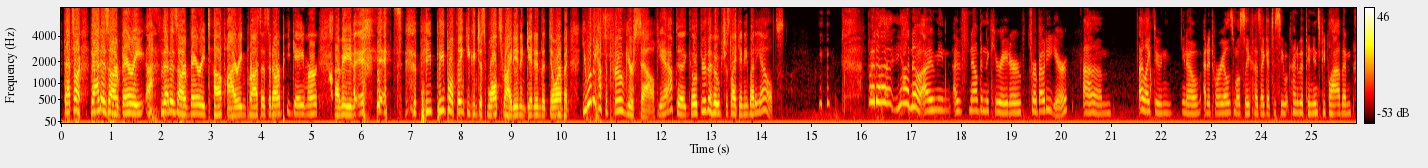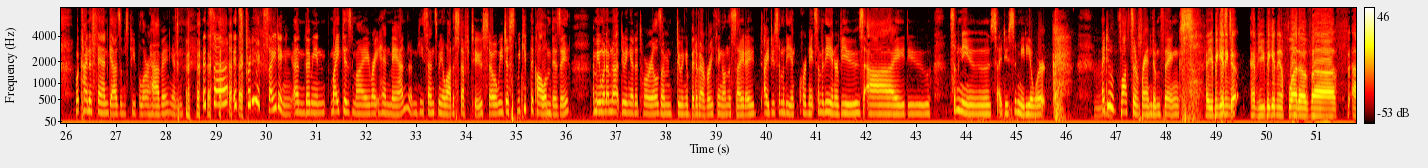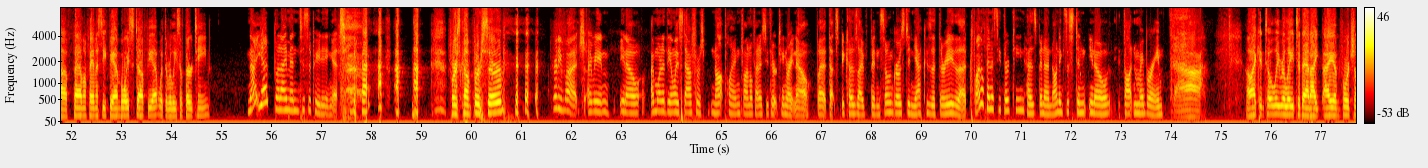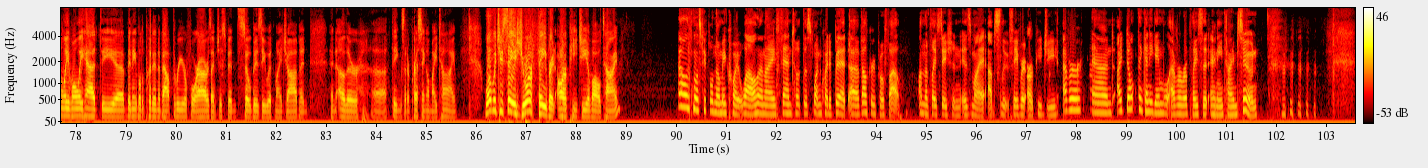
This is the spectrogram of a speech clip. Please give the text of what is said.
That's our that is our very uh, that is our very tough hiring process at RP Gamer. I mean, it's pe- people think you can just waltz right in and get in the door, but you really have to prove yourself. You have to go through the hoops just like anybody else. But uh, yeah, no, I mean, I've now been the curator for about a year. Um, I like doing, you know, editorials mostly because I get to see what kind of opinions people have and what kind of fangasms people are having, and it's uh, it's pretty exciting. And I mean, Mike is my right hand man, and he sends me a lot of stuff too. So we just we keep the column busy. I mean, when I'm not doing editorials, I'm doing a bit of everything on the site. I I do some of the coordinate some of the interviews. I do some news. I do some media work. I do lots of random things. Are you beginning Just to have you beginning a flood of uh, f- uh, Final Fantasy fanboy stuff yet with the release of 13? Not yet, but I'm anticipating it. First come, first serve. Pretty much. I mean, you know, I'm one of the only staffers not playing Final Fantasy 13 right now, but that's because I've been so engrossed in Yakuza 3 that Final Fantasy 13 has been a non-existent, you know, thought in my brain. Ah. Oh, I can totally relate to that. I, I unfortunately have only had the uh, been able to put in about three or four hours. I've just been so busy with my job and and other uh, things that are pressing on my time. What would you say is your favorite RPG of all time? Well, if most people know me quite well, and I fan tote this one quite a bit, uh, Valkyrie Profile. on the PlayStation is my absolute favorite RPG ever, and I don't think any game will ever replace it anytime soon.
